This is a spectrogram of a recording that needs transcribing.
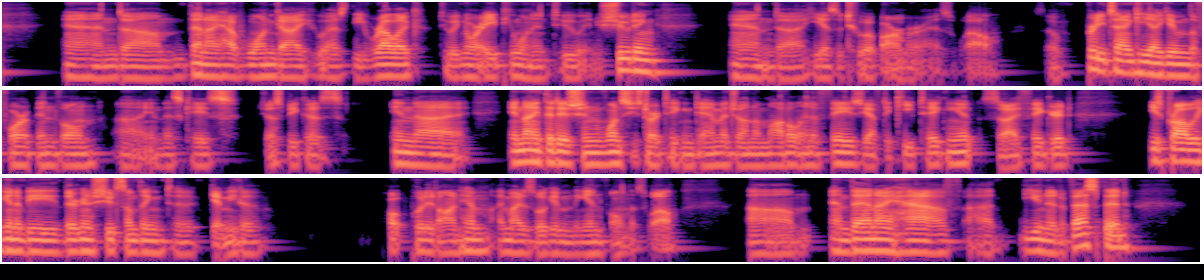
And um, then I have one guy who has the relic to ignore AP one and two in shooting, and uh, he has a two up armor as well. So pretty tanky. I give him the four up invuln uh, in this case, just because in uh, in ninth edition, once you start taking damage on a model in a phase, you have to keep taking it. So I figured he's probably going to be they're going to shoot something to get me to put it on him. I might as well give him the invuln as well. Um, and then I have uh, the unit of Vespid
